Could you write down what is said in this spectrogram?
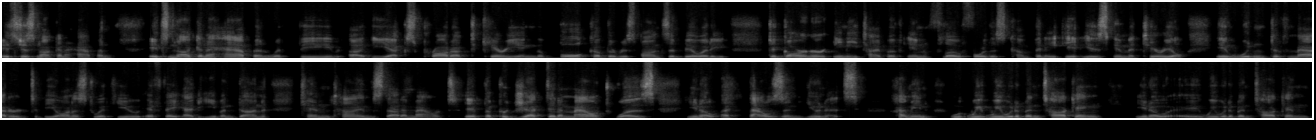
it's just not going to happen. It's not going to happen with the uh, EX product carrying the bulk of the responsibility to garner any type of inflow for this company. It is immaterial. It wouldn't have mattered, to be honest with you, if they had even done 10 times that amount. If the projected amount was, you know, a thousand units, I mean, we, we would have been talking, you know, we would have been talking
